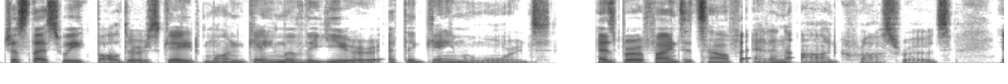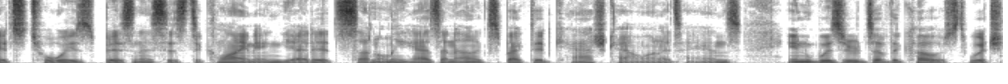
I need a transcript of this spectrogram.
Just last week, Baldur's Gate won Game of the Year at the Game Awards. Hasbro finds itself at an odd crossroads. Its toys business is declining, yet it suddenly has an unexpected cash cow on its hands in Wizards of the Coast, which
